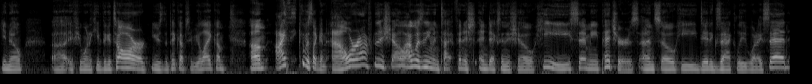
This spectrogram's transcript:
you know, uh, if you want to keep the guitar or use the pickups if you like them. Um, I think it was like an hour after the show. I wasn't even t- finished indexing the show. He sent me pictures. And so he did exactly what I said.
